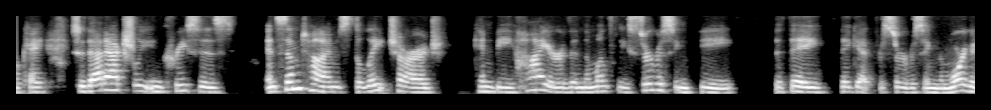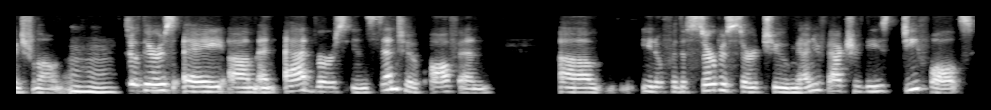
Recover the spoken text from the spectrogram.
Okay, so that actually increases, and sometimes the late charge can be higher than the monthly servicing fee that they, they get for servicing the mortgage loan. hmm So there's a, um, an adverse incentive often, um, you know, for the servicer to manufacture these defaults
